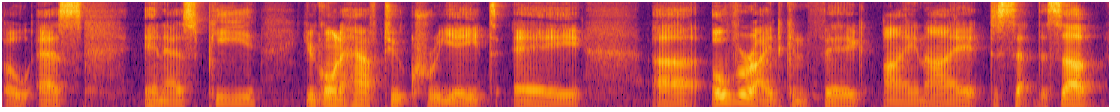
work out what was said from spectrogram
HOS NSP, you're going to have to create a uh, override config ini to set this up,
